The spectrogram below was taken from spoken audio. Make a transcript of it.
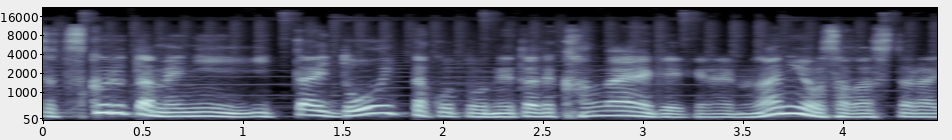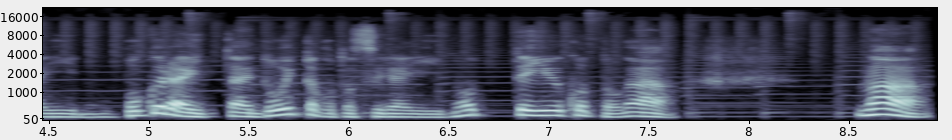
じゃ作るために一体どういったことをネタで考えなきゃいけないの、何を探したらいいの、僕ら一体どういったことすりゃいいの？っていうことが、ま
